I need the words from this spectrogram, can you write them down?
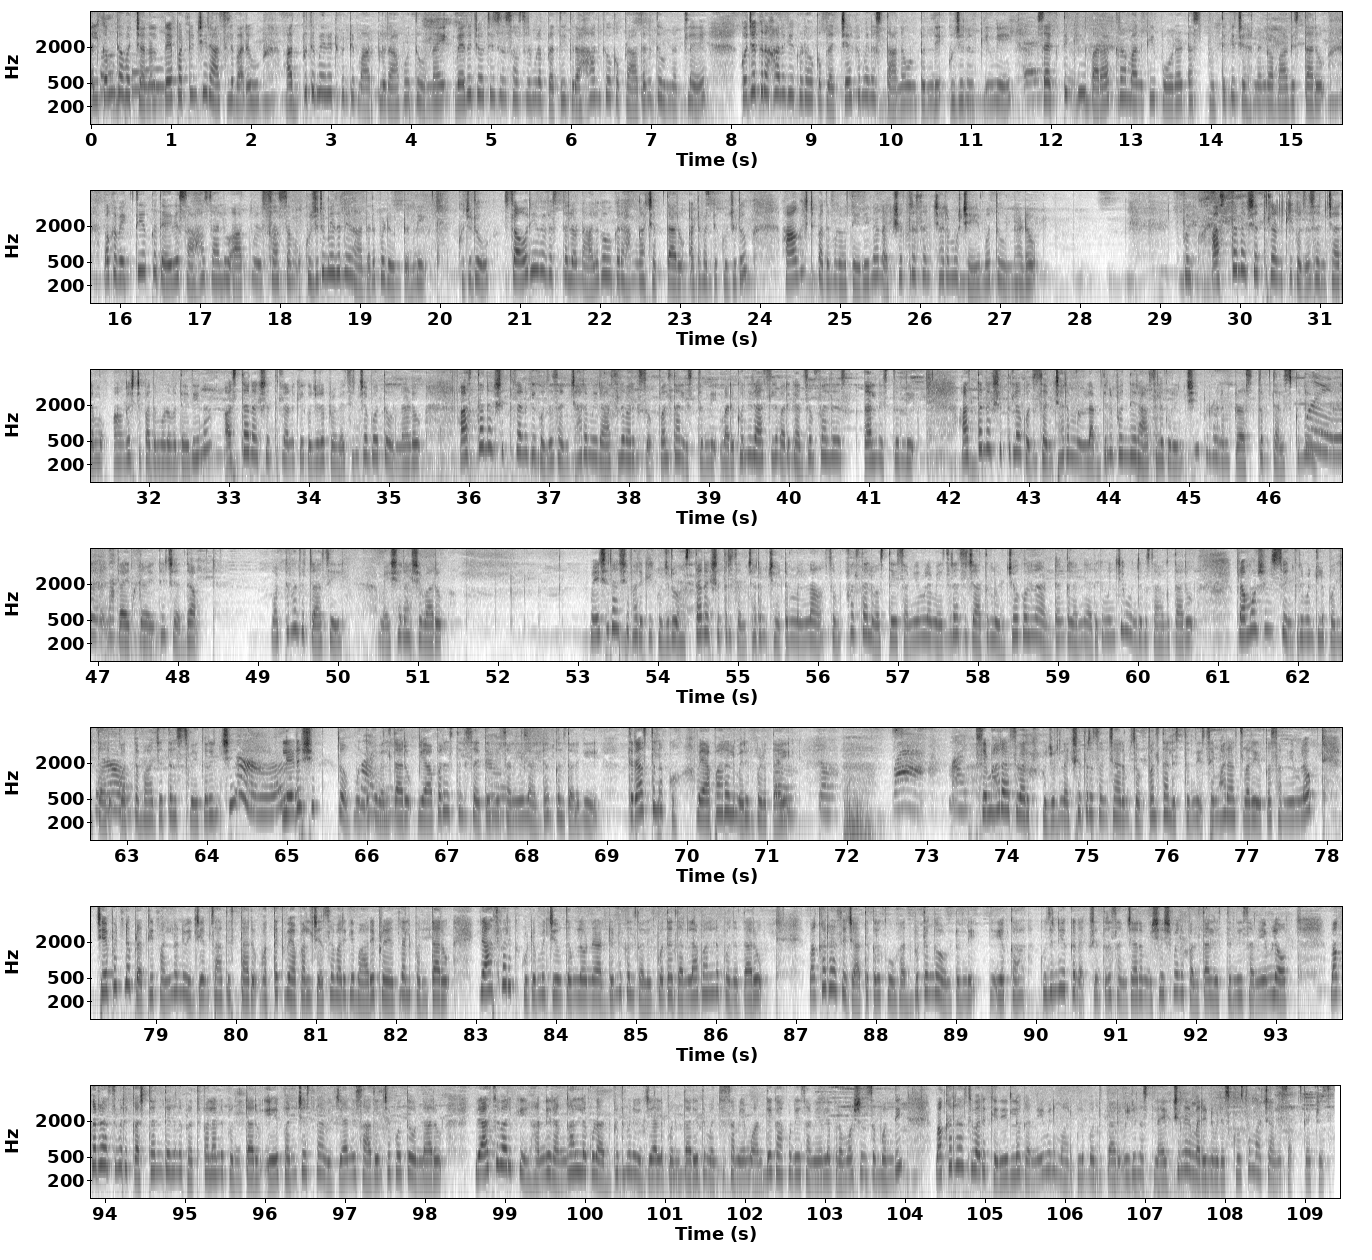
Welcome to our channel. రేపటి నుంచి రాశుల వారు అద్భుతమైనటువంటి మార్పులు రాబోతూ ఉన్నాయి. వేద జ్యోతిష శాస్త్రంలో ప్రతి గ్రహానికి ఒక ప్రాధాన్యత ఉన్నట్లే కుజ గ్రహానికి కూడా ఒక ప్రత్యేకమైన స్థానం ఉంటుంది. కుజునికి శక్తికి పరాక్రమానికి పోరాట స్ఫూర్తికి చిహ్నంగా భావిస్తారు. ఒక వ్యక్తి యొక్క ధైర్య సాహసాలు ఆత్మవిశ్వాసం కుజుడి మీదనే ఆధారపడి ఉంటుంది. కుజుడు సౌర్య వ్యవస్థలో నాలుగవ గ్రహంగా చెప్తారు. అటువంటి కుజుడు ఆగస్టు పదమూడవ తేదీన నక్షత్ర సంచారము చేయబోతూ ఉన్నాడు. హస్త నక్షత్రానికి కుజ సంచారము. ఆగస్టు పదమూడవ తేదీన హస్త నక్షత్రానికి కుజుడు ప్రవేశించబోతూ ఉన్నాడు. హస్త నక్షత్రానికి కుజ సంచారం ఈ రాశుల వారికి సుఫలితాలు ఇస్తుంది. మరికొన్ని రాశుల వారికి అశుఫలితాలను ఇస్తుంది. హస్త నక్షత్రంలో కుజ సంచారం లబ్ధిని పొందే రాశుల గురించి ఇప్పుడు మనం ప్రస్తుతం తెలుసుకునే ప్రయత్నం అయితే చేద్దాం. మొట్టమొదటి రాశి మేషరాశి వారు. మేషరాశి వారికి కుజుడు హస్త నక్షత్ర సంచారం చేయటం వలన శుభ ఫలితాలు వస్తాయి. సమయంలో మేషరాశి జాతకులు ఉద్యోగులను అడ్డంకులన్నీ అధిగమించి ముందుకు సాగుతారు. ప్రమోషన్స్ ఇంక్రిమెంట్లు పొందుతారు. కొత్త బాధ్యతలు స్వీకరించి లీడర్షిప్తో ముందుకు వెళ్తారు. వ్యాపారస్తులు సైతం ఈ సమయంలో అడ్డంకులు తొలగి స్థిరాస్తులకు వ్యాపారాలు మెరుగుపడతాయి. సింహరాశి వారికి కుజుడు నక్షత్ర సంచారం సుఫలితాలు ఇస్తుంది. సింహరాశి వారి యొక్క సమయంలో చేపట్టిన ప్రతి పనులను విజయం సాధిస్తారు. వర్తక వ్యాపారాలు చేసేవారికి భారీ ప్రయత్నాలు పొందుతారు. ఈ రాశి వారికి కుటుంబ జీవితంలో ఉన్న అడ్డంకులు తొలగిపోతే ధనలాభాలను పొందుతారు. మకర రాశి జాతకులకు అద్భుతంగా ఉంటుంది. ఈ యొక్క కుజుని యొక్క నక్షత్ర సంచారం విశేషమైన ఫలితాలు ఇస్తుంది. ఈ సమయంలో మకర రాశి వారి కష్టాన్ని తగిన ప్రతిఫలాన్ని పొందుతారు. ఏ పని చేసినా విజయాన్ని సాధించబోతూ ఉన్నారు. ఈ రాశి వారికి అన్ని రంగాల్లో కూడా అద్భుతమైన విజయాలు పొందుతారు. ఇది మంచి సమయం. అంతేకాకుండా ఈ సమయంలో ప్రమోషన్స్ పొంది మకర రాశి వారి కెరీర్లో గణనీయమైన మార్పులు పొందుతారు. వీడియోస్ లైక్ చేయండి. మరిన్ని వీడియోస్ కోసం మా ఛానల్ సబ్స్క్రైబ్ చేసుకోండి.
